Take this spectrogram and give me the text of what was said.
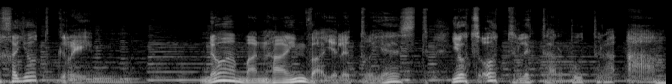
האחיות גרים. נועה מנהיים ואיילת טריאסט יוצאות לתרבות רעה.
